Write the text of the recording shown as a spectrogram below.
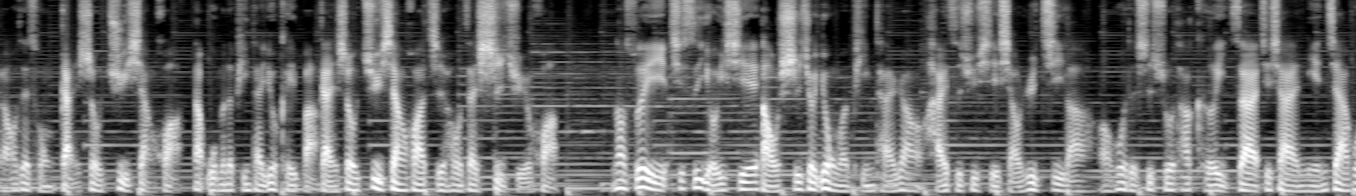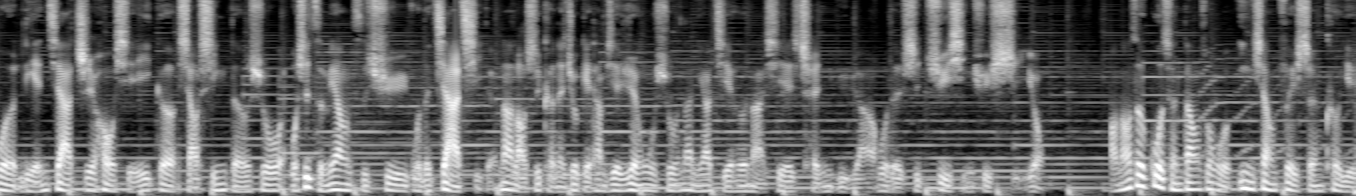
然后再从感受具象化。那我们的平台又可以把感受具象化之后再视觉化。那所以其实有一些导师就用我们平台让孩子去写小日记啦，啊，或者是说他可以在接下来年假或年假之后写一个小心得，说我是怎么样子去我的假期的。那老师可能就给他们一些任务，说那你要结合哪些成语啊，或者是句型去使用。好，然后这个过程当中，我印象最深刻，也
